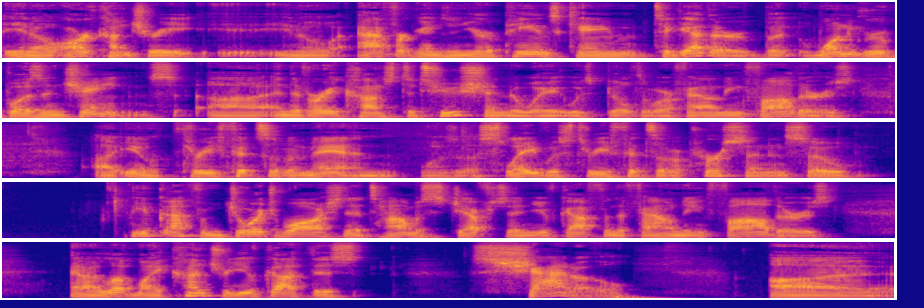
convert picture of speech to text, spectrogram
you know, our country, you know, Africans and Europeans came together, but one group was in chains. Uh, and the very Constitution, the way it was built of our founding fathers, uh, you know, three fifths of a man was a slave was three fifths of a person. And so you've got from George Washington, Thomas Jefferson, you've got from the founding fathers, and I love my country, you've got this shadow. Uh,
